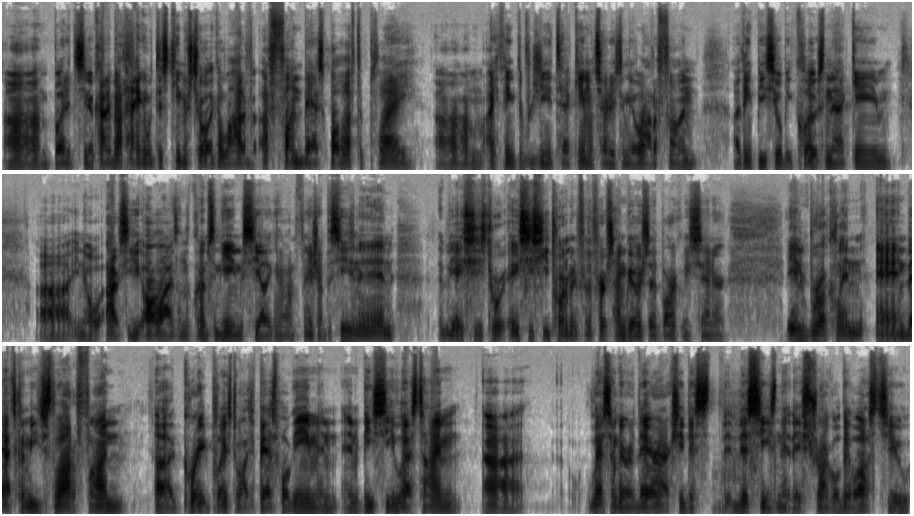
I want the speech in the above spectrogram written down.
Um, but it's you know kind of about hanging with this team. There's still like a lot of a fun basketball left to play. Um, I think the Virginia Tech game on Saturday is gonna be a lot of fun. I think BC will be close in that game. Uh, you know, obviously all eyes on the Clemson game to see how they can finish up the season, and then the ACC, tour- ACC tournament for the first time goes to the Barclays Center in Brooklyn, and that's going to be just a lot of fun. A uh, great place to watch a basketball game, and and BC last time. Uh, last time they were there, actually this this season that they struggled. They lost to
